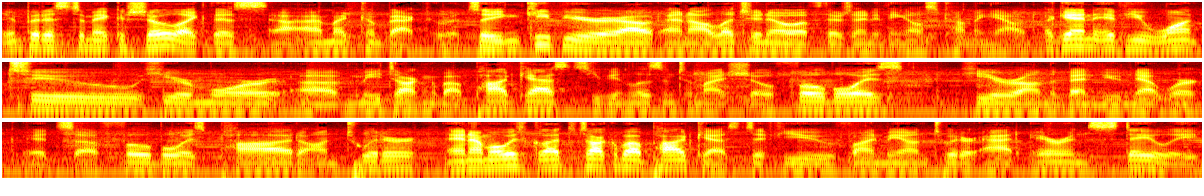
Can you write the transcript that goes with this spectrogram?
impetus to make a show like this, I-, I might come back to it. So you can keep your ear out, and I'll let you know if there's anything else coming out. Again, if you want to hear more of me talking about podcasts, you can listen to my show Faux Boys here on the Benview Network. It's uh, Faux Boys Pod on Twitter, and I'm always glad to talk about podcasts if you find me on Twitter at Aaron Staley.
